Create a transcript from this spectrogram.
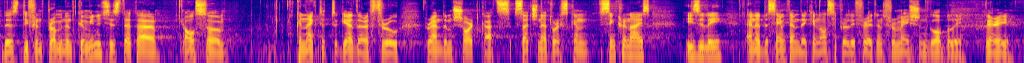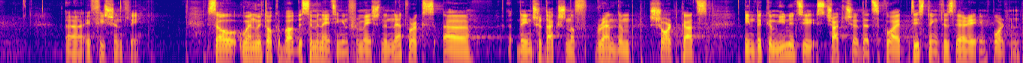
there's different prominent communities that are also connected together through random shortcuts. Such networks can synchronize easily, and at the same time, they can also proliferate information globally very uh, efficiently. So when we talk about disseminating information in networks, uh, the introduction of random shortcuts in the community structure that's quite distinct is very important.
